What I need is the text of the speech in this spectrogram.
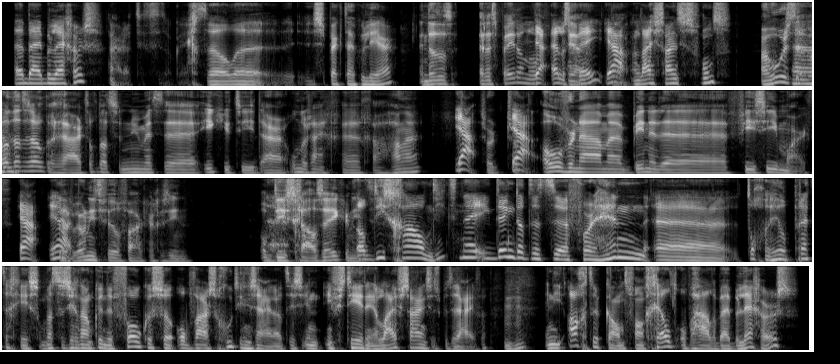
eh, bij beleggers. Nou, dat is ook echt wel spectaculair. en dat is LSP dan nog? Ja, LSP, ja, een life sciences fonds. Maar hoe is dat? Eh. want dat is ook raar, toch? Dat ze nu met eh EQT daaronder zijn ge- gehangen. Ja, Een soort, soort Ja. overname binnen de VC-markt. ja, Dat ja. heb ik ook niet veel vaker gezien. Op die schaal zeker niet. Op die schaal niet. Nee, ik denk dat het eh, voor hen eh, toch heel prettig is. Omdat ze zich dan kunnen focussen op waar ze goed in zijn. Dat is in investeren in life sciences bedrijven. Mhm. En die achterkant van geld ophalen bij beleggers.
